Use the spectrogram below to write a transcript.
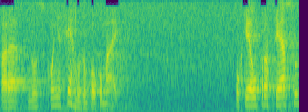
para nos conhecermos um pouco mais. Porque é um processo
